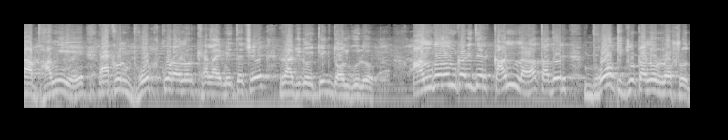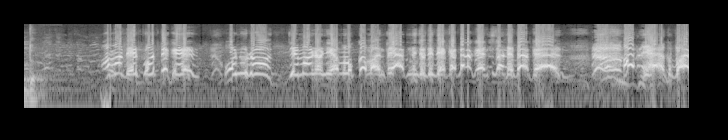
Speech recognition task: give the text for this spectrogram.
তা ভাঙিয়ে এখন ভোট করানোর খেলায় মেতেছে রাজনৈতিক দলগুলো। আন্দোলনকারীদের কান্না, তাদের ভোট জোটানোর রসদ। আমাদের প্রত্যেকের অনুরোধ যে মাননীয় মুখ্যমন্ত্রী, আপনি যদি দেখে থাকেন, শুনে থাকেন, আপনি একবার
